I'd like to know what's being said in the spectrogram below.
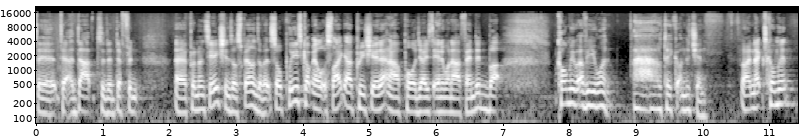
to, to adapt to the different uh, pronunciations or spellings of it. So please cut me a little slack. I appreciate it, and I apologise to anyone I offended. But call me whatever you want. I'll take it on the chin. All right, next comment.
